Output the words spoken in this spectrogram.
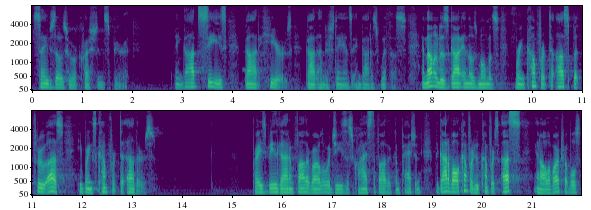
saves those who are crushed in spirit. Mean, God sees, God hears, God understands, and God is with us. And not only does God in those moments bring comfort to us, but through us, He brings comfort to others. Praise be the God and Father of our Lord Jesus Christ, the Father of compassion, the God of all comfort, who comforts us in all of our troubles,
